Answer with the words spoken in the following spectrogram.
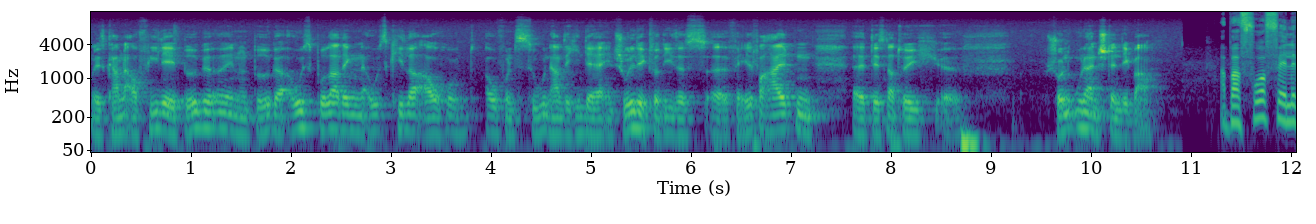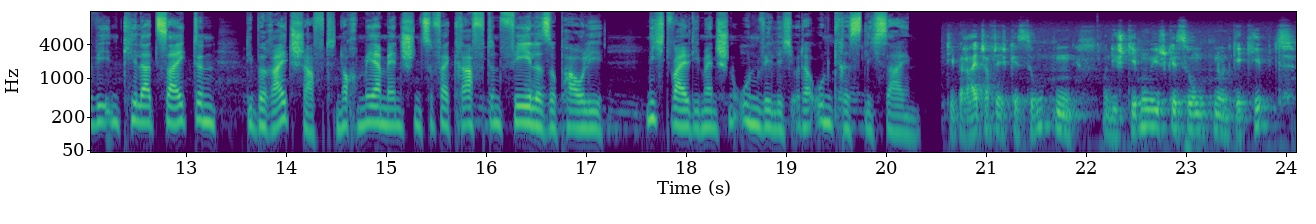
und es kamen auch viele Bürgerinnen und Bürger aus Bullardingen, aus Killer auch auf uns zu und haben sich hinterher entschuldigt für dieses äh, Fehlverhalten, das natürlich schon unanständig war. Aber Vorfälle wie in Killer zeigten, die Bereitschaft, noch mehr Menschen zu verkraften, fehle, so Pauli. Nicht, weil die Menschen unwillig oder unchristlich seien. Die Bereitschaft ist gesunken und die Stimmung ist gesunken und gekippt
